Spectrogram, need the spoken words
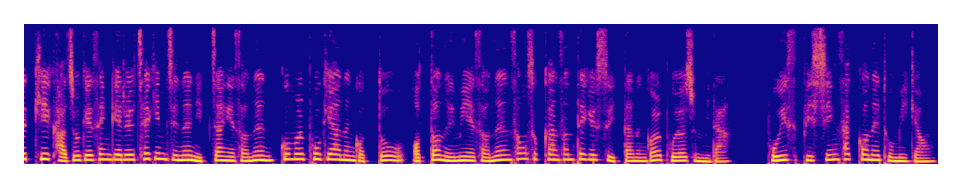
특히 가족의 생계를 책임지는 입장에서는 꿈을 포기하는 것도 어떤 의미에서는 성숙한 선택일 수 있다는 걸 보여줍니다. 보이스피싱 사건의 도미경.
